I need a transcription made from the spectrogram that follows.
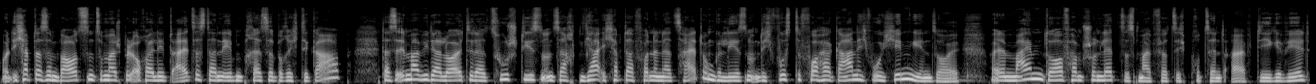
Und ich habe das in Bautzen zum Beispiel auch erlebt, als es dann eben Presseberichte gab, dass immer wieder Leute dazu stießen und sagten, ja, ich habe davon in der Zeitung gelesen und ich wusste vorher gar nicht, wo ich hingehen soll. Weil in meinem Dorf haben schon letztes Mal 40 Prozent AfD gewählt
